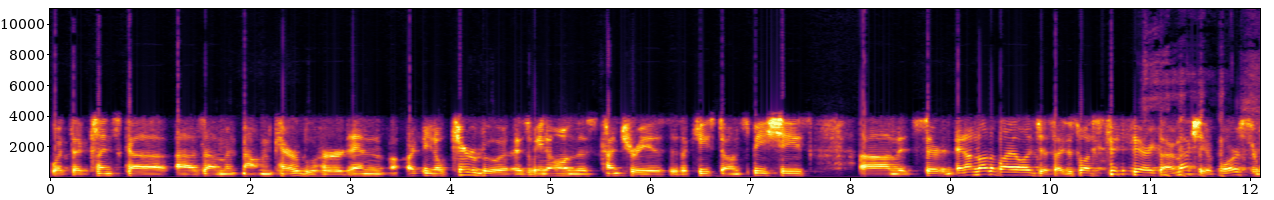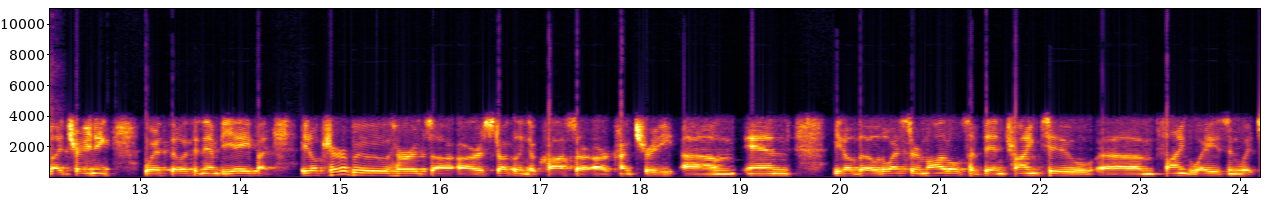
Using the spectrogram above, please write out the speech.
with the Klinse-Za uh, Mountain Caribou herd. And, uh, you know, caribou, as we know in this country, is, is a keystone species. Um, it's certain, and I'm not a biologist. I just want to be very clear. I'm actually a forester by training with with an MBA. But you know, caribou herds are, are struggling across our, our country, um, and you know, the, the Western models have been trying to um, find ways in which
